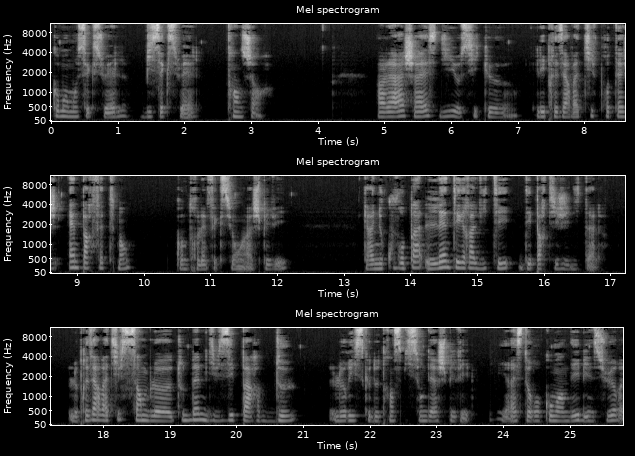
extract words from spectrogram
comme homosexuel, bisexuel, transgenre. Alors la HAS dit aussi que les préservatifs protègent imparfaitement contre l'infection à HPV, car ils ne couvrent pas l'intégralité des parties génitales. Le préservatif semble tout de même diviser par deux le risque de transmission des HPV. Il reste recommandé, bien sûr,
